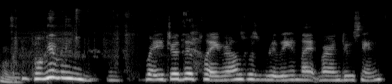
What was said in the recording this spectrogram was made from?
Pokemon Rage of the Playgrounds was really nightmare inducing.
